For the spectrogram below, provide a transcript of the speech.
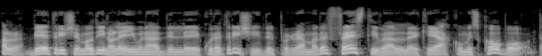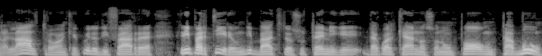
Allora, Beatrice Mautino, lei è una delle curatrici del programma del festival che ha come scopo, tra l'altro, anche quello di far ripartire un dibattito su temi che da qualche anno sono un po' un tabù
